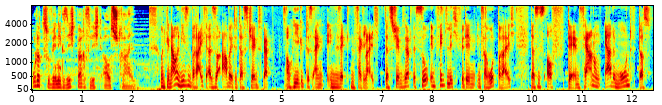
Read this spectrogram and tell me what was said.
oder zu wenig sichtbares Licht ausstrahlen. Und genau in diesem Bereich also arbeitet das James Webb. Auch hier gibt es einen Insektenvergleich. Das James Webb ist so empfindlich für den Infrarotbereich, dass es auf der Entfernung Erde-Mond, das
